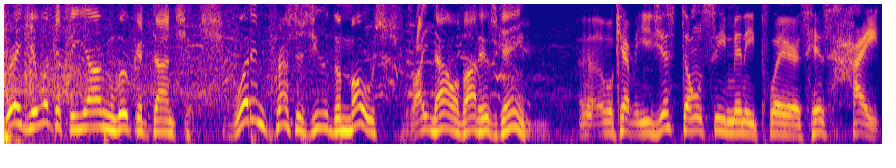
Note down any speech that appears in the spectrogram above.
Greg, you look at the young Luka Doncic. What impresses you the most right now about his game? Uh, well, Kevin, you just don't see many players his height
